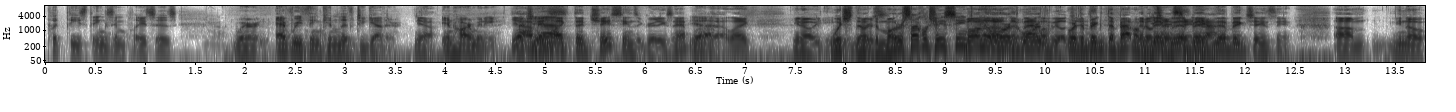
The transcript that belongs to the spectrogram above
put these things in places where everything can live together, Yeah. in harmony. Yeah, I mean, is- like the chase scene's a great example Yeah. of that. Like, you know, Which the, the motorcycle chase scene, Well, no, or, the or- Batmobile or the chase. big the Batmobile the big, chase the scene? big, yeah. the big chase scene. Um, you know,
